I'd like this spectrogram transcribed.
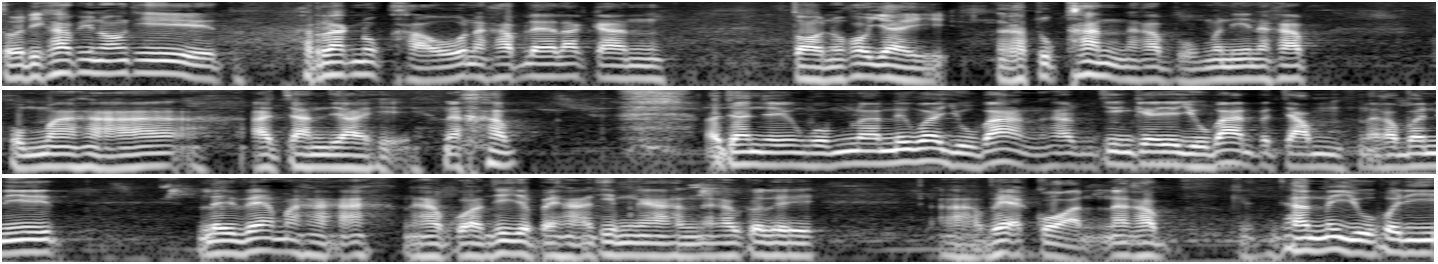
สวัสดีครับพี่น้องที่รักนกเขานะครับ และรักการต่อนกเขาใหญ่นะครับ ทุกท่านนะครับ ผมวันนี้นะครับ ผมมาหาอาจารย์ใหญ่นะครับ อาจารย์ใหญ่ของผมนะนึกว่าอยู่บ้านนะครับ จริงแกจะอยู่บ้านประจำนะครับ วันนี้เลยแวะมาหานะครับ ก่อนที่จะไปหาทีมงานนะครับ ก็เลยแวะก่อนนะครับ ท่านไม่อยู่พอดี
